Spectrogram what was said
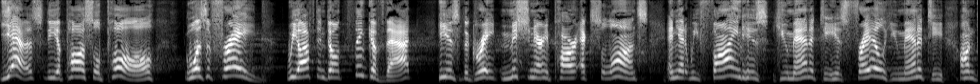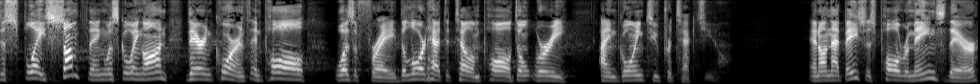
Yes, the Apostle Paul was afraid. We often don't think of that. He is the great missionary par excellence, and yet we find his humanity, his frail humanity, on display. Something was going on there in Corinth, and Paul was afraid. The Lord had to tell him, Paul, don't worry, I'm going to protect you. And on that basis, Paul remains there.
